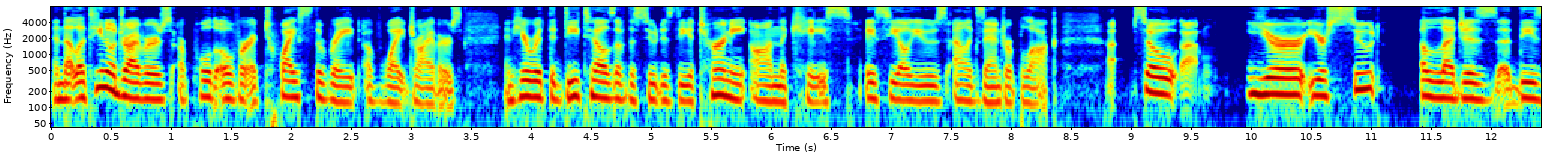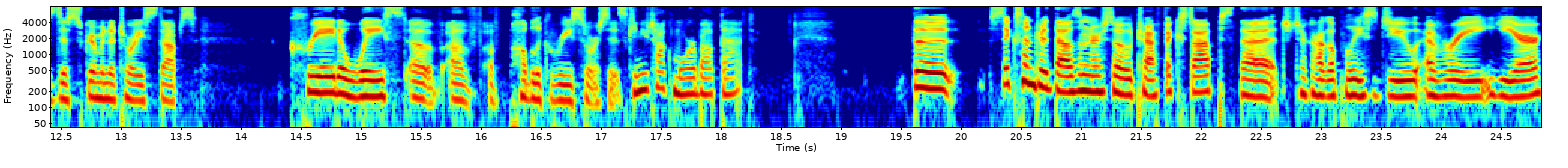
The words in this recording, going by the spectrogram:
and that Latino drivers are pulled over at twice the rate of white drivers. And here with the details of the suit is the attorney on the case, ACLU's Alexandra Block. Uh, so uh, your your suit alleges these discriminatory stops create a waste of, of, of public resources. Can you talk more about that? The 600,000 or so traffic stops that Chicago police do every year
